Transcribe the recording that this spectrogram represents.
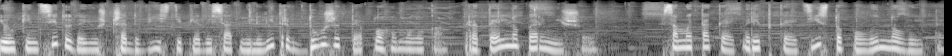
і у кінці додаю ще 250 мл дуже теплого молока. Ретельно перемішую. Саме таке рідке тісто повинно вийти.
